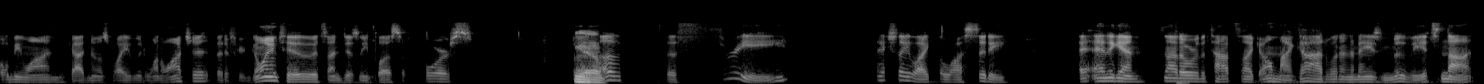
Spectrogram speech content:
Obi Wan. God knows why you would want to watch it, but if you're going to, it's on Disney Plus, of course. Yeah. Of the three, actually like The Lost City. And, and again, it's not over the top. It's like, oh my God, what an amazing movie. It's not,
